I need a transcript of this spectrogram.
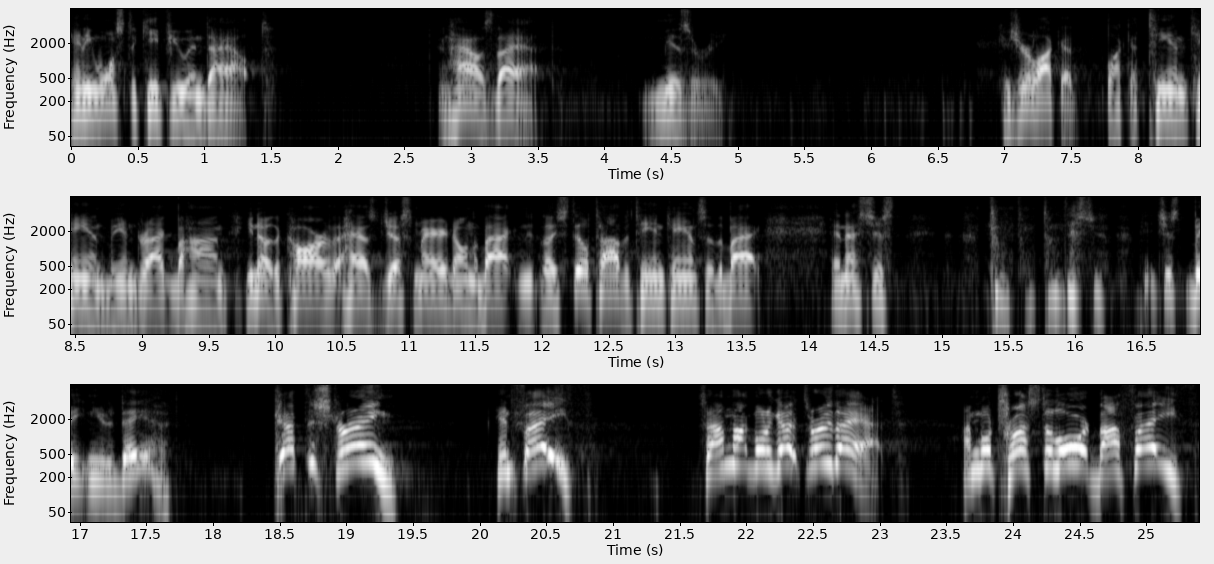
And he wants to keep you in doubt. And how is that? Misery because you're like a, like a tin can being dragged behind, you know, the car that has just married on the back, and they still tie the tin cans to the back, and that's just, that's just, it's just beating you to death. Cut the string in faith. So I'm not going to go through that. I'm going to trust the Lord by faith.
